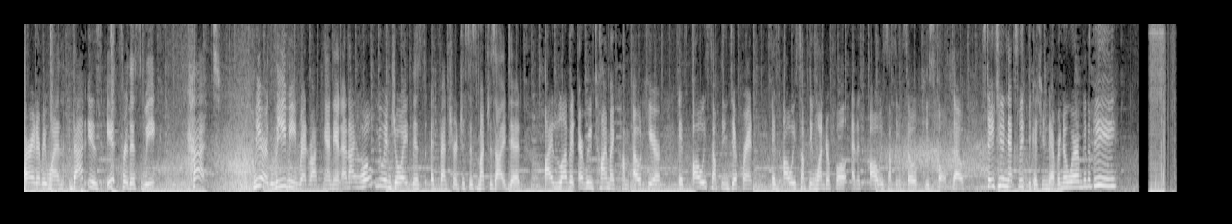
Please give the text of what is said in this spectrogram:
All right, everyone, that is it for this week. Cut. We are leaving Red Rock Canyon, and I hope you enjoyed this adventure just as much as I did. I love it every time I come out here. It's always something different. It's always something wonderful, and it's always something so peaceful. So stay tuned next week because you never know where I'm going to be.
